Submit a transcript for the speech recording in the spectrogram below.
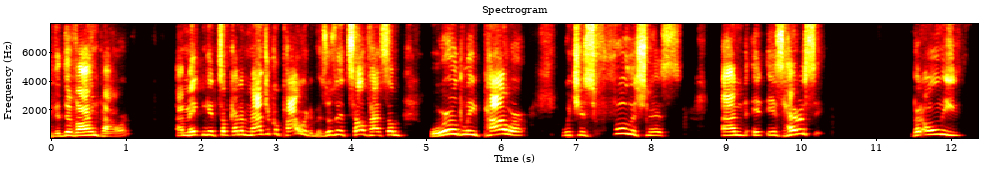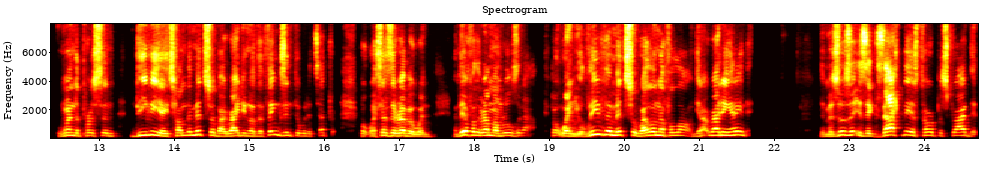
the divine power, and making it some kind of magical power. The mezuzah itself has some worldly power, which is foolishness and it is heresy. But only when the person deviates from the mitzvah by writing other things into it, etc. But what says the Rebbe when, and therefore the Rambam rules it out. But when you leave the mitzvah well enough alone, you're not writing anything. The mezuzah is exactly as Torah prescribed it,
